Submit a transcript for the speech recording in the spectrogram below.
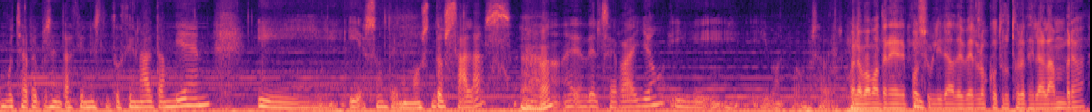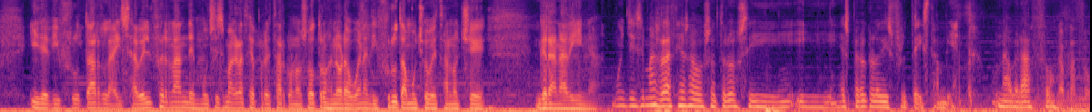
mucha representación institucional también y, eso, tenemos dos salas ah, eh, del Serrallo y, bueno, vamos a ver. Bueno, vamos a tener posibilidad de ver los constructores de la Alhambra y de disfrutarla. Isabel Fernández, muchísimas gracias por estar con nosotros, enhorabuena, disfruta mucho de esta noche granadina. Muchísimas gracias a vosotros y espero que lo disfrutéis también. Un abrazo. Un abrazo.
